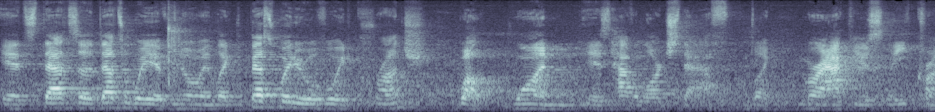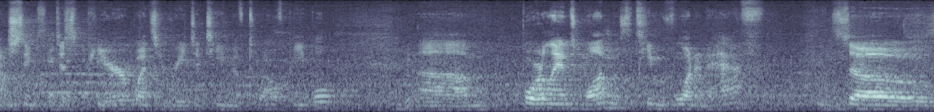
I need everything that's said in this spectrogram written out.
it's that's a that's a way of knowing like the best way to avoid crunch. Well, one is have a large staff. Like miraculously, crunch seems to disappear once you reach a team of 12 people. Um, Borderlands 1 was a team of one and a half. So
